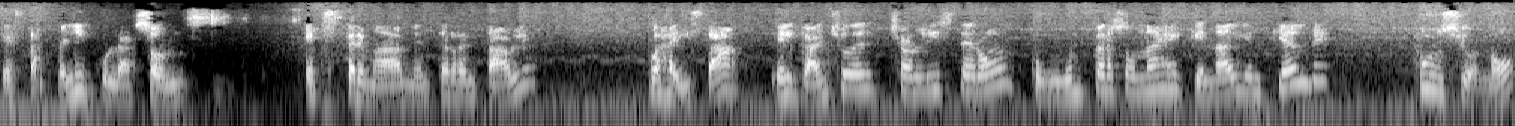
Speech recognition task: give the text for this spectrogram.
estas películas son extremadamente rentables, pues ahí está. El gancho de Charlize Theron con un personaje que nadie entiende, funcionó.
